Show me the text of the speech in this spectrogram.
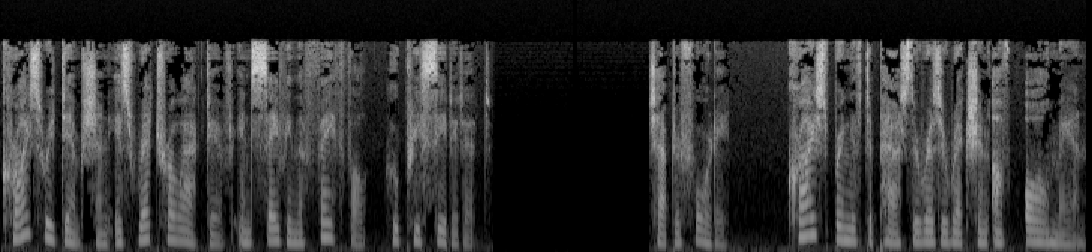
Christ's redemption is retroactive in saving the faithful who preceded it. Chapter 40 Christ bringeth to pass the resurrection of all men.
